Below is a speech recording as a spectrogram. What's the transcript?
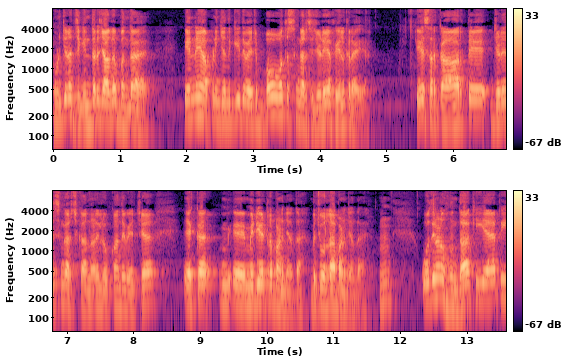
ਹੁਣ ਜਿਹੜਾ ਜੋਗਿੰਦਰ ਯਾਦਵ ਬੰਦਾ ਹੈ, ਇਹਨੇ ਆਪਣੀ ਜ਼ਿੰਦਗੀ ਦੇ ਵਿੱਚ ਬਹੁਤ ਸੰਘਰਸ਼ ਜਿਹੜੇ ਆ ਫੇਲ ਕਰਾਏ ਆ। ਇਹ ਸਰਕਾਰ ਤੇ ਜਿਹੜੇ ਸੰਘਰਸ਼ ਕਰਨ ਵਾਲੇ ਲੋਕਾਂ ਦੇ ਵਿੱਚ ਇੱਕ ਮੀਡੀਏਟਰ ਬਣ ਜਾਂਦਾ, ਵਿਚੋਲਾ ਬਣ ਜਾਂਦਾ ਹੈ। ਉਹਦੇ ਨਾਲ ਹੁੰਦਾ ਕੀ ਹੈ ਵੀ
